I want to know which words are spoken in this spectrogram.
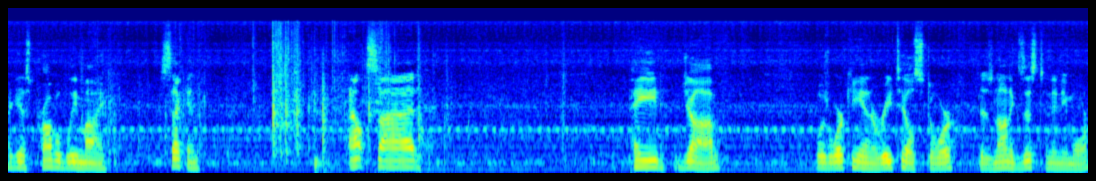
I guess probably my second outside paid job was working in a retail store that is non-existent anymore.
